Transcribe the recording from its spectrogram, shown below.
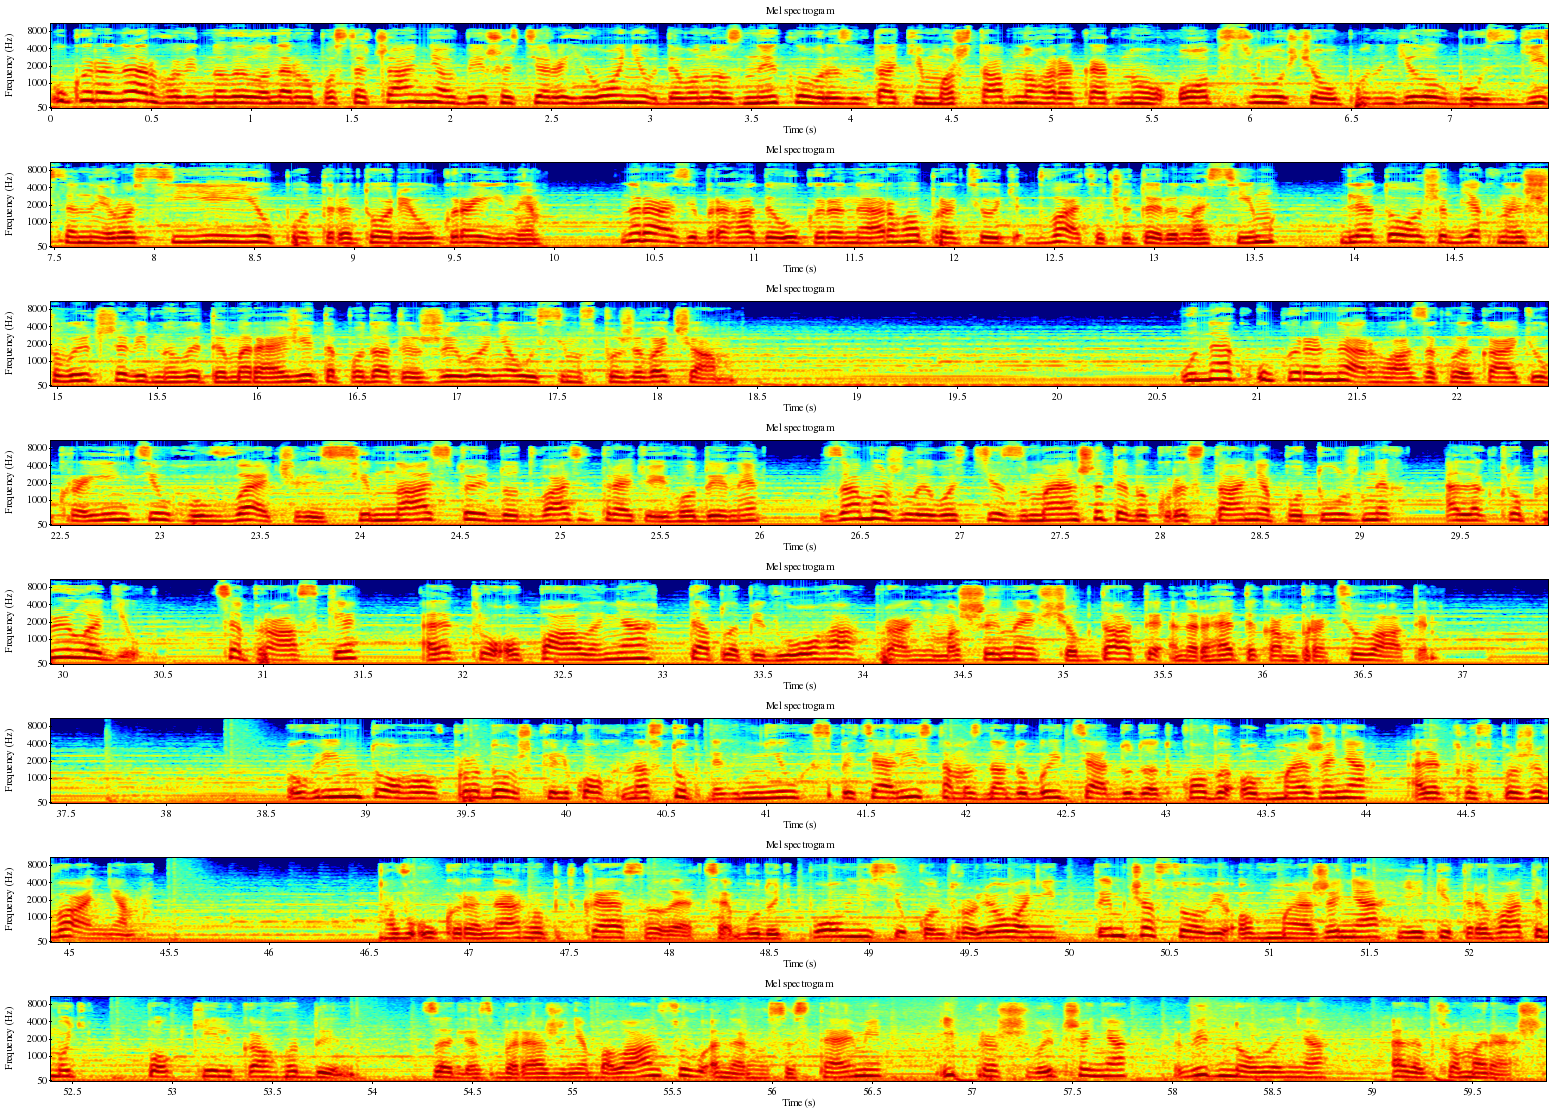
Укренерго відновило енергопостачання у більшості регіонів, де воно зникло в результаті масштабного ракетного обстрілу, що у понеділок був здійснений Росією по території України. Наразі бригади Укренерго працюють 24 на 7 для того, щоб якнайшвидше відновити мережі та подати живлення усім споживачам. У НЕК Укренерго закликають українців ввечері з 17 до 23 години за можливості зменшити використання потужних електроприладів. Це праски, електроопалення, тепла підлога, пральні машини, щоб дати енергетикам працювати. Окрім того, впродовж кількох наступних днів спеціалістам знадобиться додаткове обмеження електроспоживання. В Укренерго підкреслили, це будуть повністю контрольовані тимчасові обмеження, які триватимуть по кілька годин задля збереження балансу в енергосистемі і пришвидшення відновлення електромереж.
